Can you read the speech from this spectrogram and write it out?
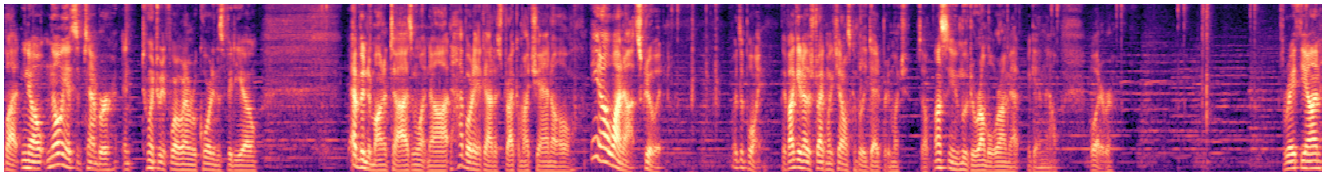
But, you know, knowing it's September in 2024 when I'm recording this video, I've been demonetized and whatnot. I've already got a strike on my channel. You know, why not? Screw it. What's the point? If I get another strike, my channel's completely dead, pretty much. So, unless you move to Rumble, where I'm at again now. But whatever. Raytheon.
